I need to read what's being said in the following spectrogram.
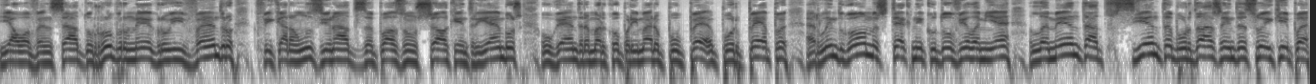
e ao avançado rubro-negro Ivandro, que ficaram lesionados após um choque entre ambos. O Gandra marcou primeiro por Pepe Arlindo Gomes, técnico do Vila lamenta a deficiente abordagem da sua equipa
